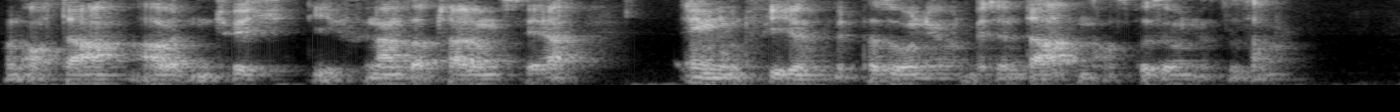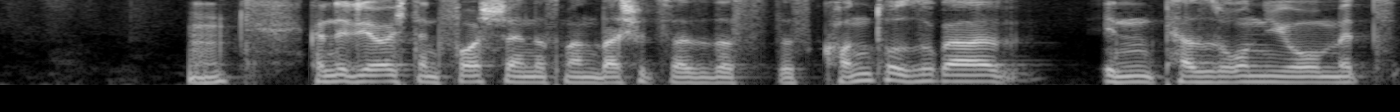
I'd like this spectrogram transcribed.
Und auch da arbeitet natürlich die Finanzabteilung sehr eng und viel mit Personen und mit den Daten aus Personen zusammen. Hm. Könntet ihr euch denn vorstellen, dass man beispielsweise das, das Konto sogar in Personio mit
